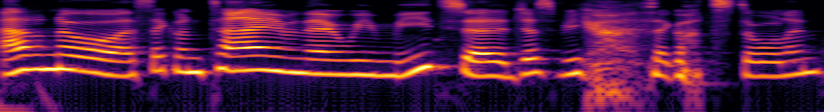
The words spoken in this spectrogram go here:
Arnaud, a second time that we meet, uh, just because I got stolen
